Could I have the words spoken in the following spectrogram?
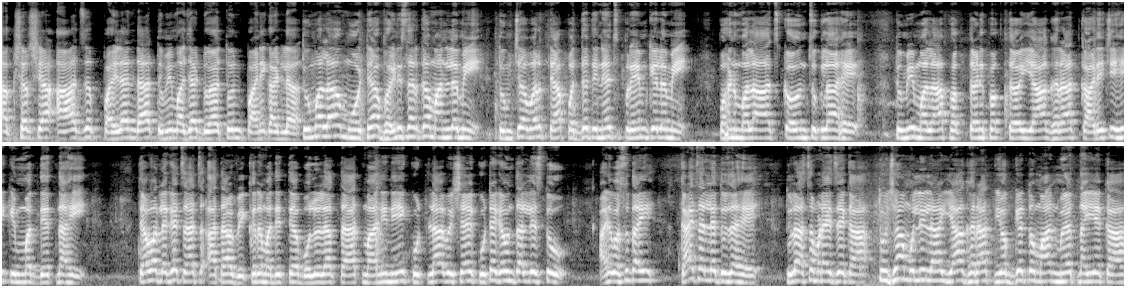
अक्षरशः आज पहिल्यांदा तुम्ही माझ्या डोळ्यातून पाणी काढलं. तुम्हाला मोठ्या बहिणीसारखं मानलं मी. तुमच्यावर त्या पद्धतीनेच प्रेम केलं मी. पण मला आज कळून चुकलं आहे. तुम्ही मला फक्त आणि फक्त या घरात काडीचीही किंमत देत नाही. त्यावर लगेचच आता विक्रमादित्य बोलू लागतात मानिनी कुठला विषय कुठे घेऊन चाललीस तू? आणि वसुताई काय चाललंय तुझं हे? तुला असं म्हणायचंय का? तुझ्या मुलीला या घरात योग्य तो मान मिळत नाहीये का?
